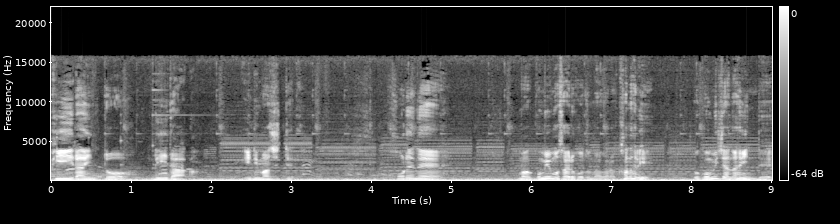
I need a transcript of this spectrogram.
P ラインとリーダー入り混じってる。これねまあゴミもされることながらかなりゴミじゃないんで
